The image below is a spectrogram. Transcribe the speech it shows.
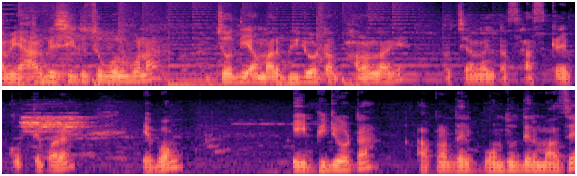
আমি আর বেশি কিছু বলব না। যদি আমার ভিডিওটা ভালো লাগে, তো চ্যানেলটা সাবস্ক্রাইব করতে পারেন এবং এই ভিডিওটা আপনাদের বন্ধুদের মাঝে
